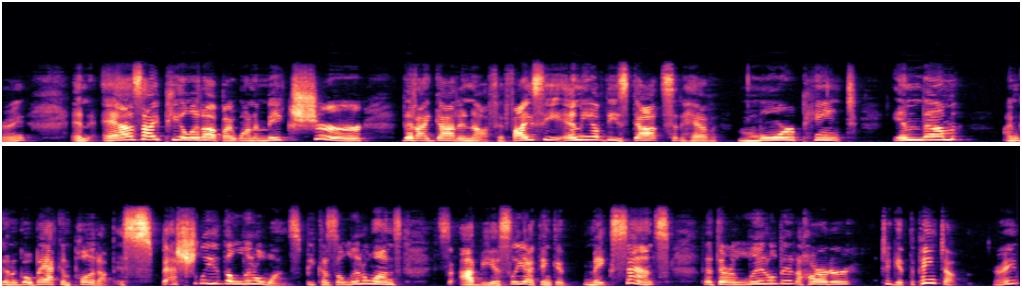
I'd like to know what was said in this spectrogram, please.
right? And as I peel it up, I want to make sure that I got enough. If I see any of these dots that have more paint in them, I'm going to go back and pull it up, especially the little ones, because the little ones, obviously, I think it makes sense that they're a little bit harder to get the paint up, right?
